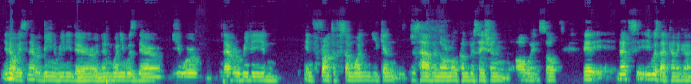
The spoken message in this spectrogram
you know, it's never been really there. And then when he was there, you were never really in in front of someone. You can just have a normal conversation always. So it, that's he was that kind of guy.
